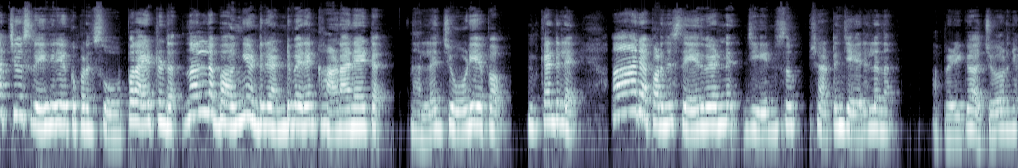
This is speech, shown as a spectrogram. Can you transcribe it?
അച്ചു ശ്രീഹരിയൊക്കെ പറഞ്ഞു സൂപ്പർ ആയിട്ടുണ്ട്. നല്ല ഭംഗിയുണ്ട് രണ്ടുപേരെയും കാണാനായിട്ട്. നല്ല ജോഡിയപ്പം കണ്ടില്ലേ? ആരാ പറഞ്ഞ സേതുവേടിന് ജീൻസും ഷർട്ടും ചേരില്ലെന്ന്? അപ്പോഴേക്കും അച്ചു പറഞ്ഞു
